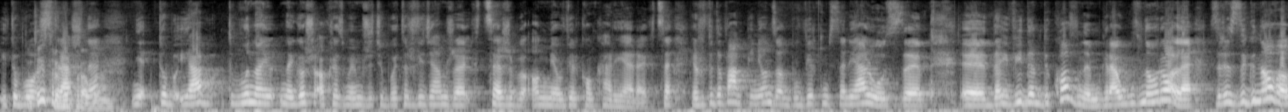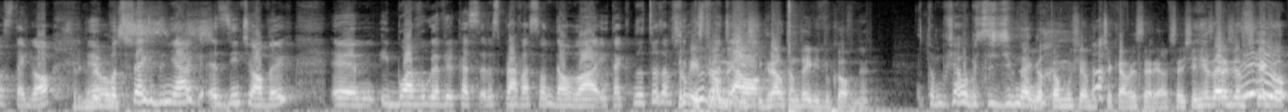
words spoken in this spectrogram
I to było No to jest straszne. Nie, to, ja, to był naj, najgorszy okres w moim życiu, bo ja też wiedziałam, że chcę, żeby on miał wielką karierę. Chcę, ja już wydawałam pieniądze, on był w wielkim serialu z e, Davidem Dykownym, grał główną rolę. Zrezygnował z tego e, po trzech dniach e, zdjęciowych i była w ogóle wielka rozprawa sądowa i tak, no to tam Z drugiej strony, działo. jeśli grał tam David Duchowny, To musiało być coś to, dziwnego. to musiał być ciekawy serial. W sensie niezależnie od wszystkiego,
